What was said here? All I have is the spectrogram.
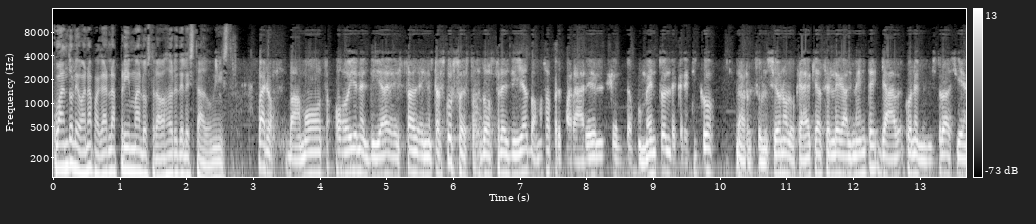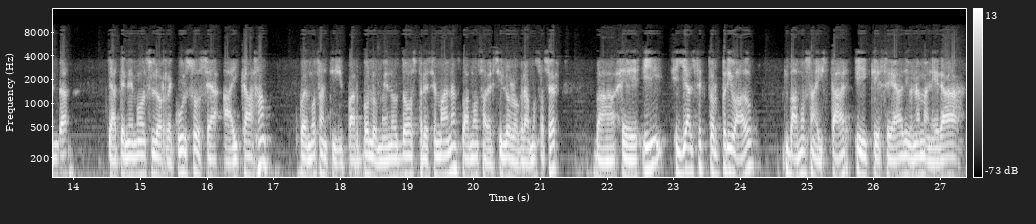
¿Cuándo le van a pagar la prima a los trabajadores del Estado, ministro? Bueno, vamos hoy en el día de esta, en el transcurso de estos dos, tres días, vamos a preparar el, documento, el decrético, la resolución o lo que haya que hacer legalmente. Ya con el ministro de Hacienda ya tenemos los recursos, o sea, hay caja, podemos anticipar por lo menos dos, tres semanas, vamos a ver si lo logramos hacer. Va, eh, y, y ya el sector privado, vamos a instar y que sea de una manera,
